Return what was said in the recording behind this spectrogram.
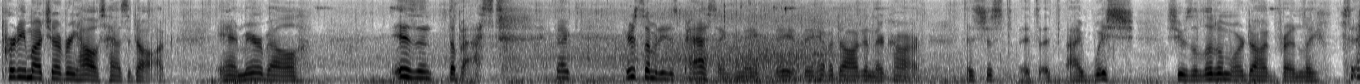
pretty much every house has a dog. And Mirabelle isn't the best. In fact, here's somebody just passing and they, they, they have a dog in their car. It's just, it's, it's I wish she was a little more dog friendly.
